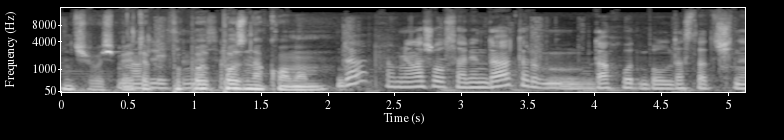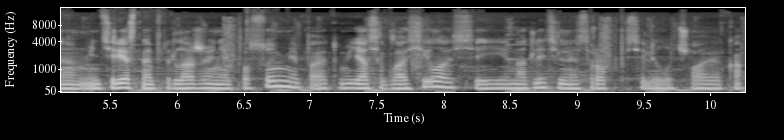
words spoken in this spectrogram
Ничего себе. Это по, по знакомым? Да, у меня нашелся арендатор, доход был достаточно интересное предложение по сумме, поэтому я согласилась и на длительный срок поселила человека.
